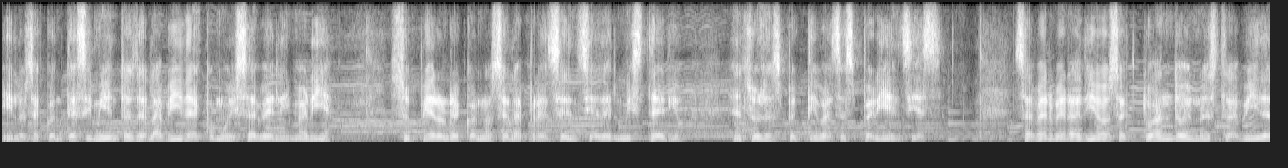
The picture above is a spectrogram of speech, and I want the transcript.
y los acontecimientos de la vida como Isabel y María supieron reconocer la presencia del misterio en sus respectivas experiencias. Saber ver a Dios actuando en nuestra vida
